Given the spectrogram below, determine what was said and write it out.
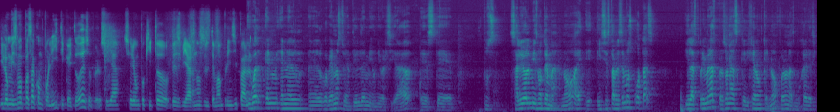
Y lo mismo pasa con política y todo eso, pero eso ya sería un poquito desviarnos del tema principal. Igual en, el, en el gobierno estudiantil de mi universidad, este, pues salió el mismo tema, ¿no? Y, y si establecemos cuotas, y las primeras personas que dijeron que no fueron las mujeres,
